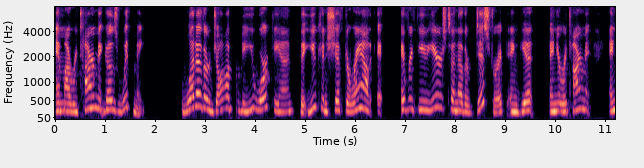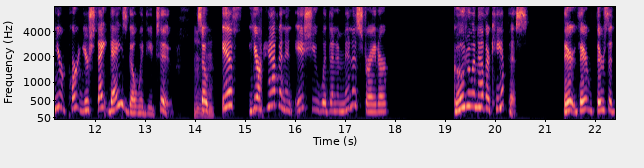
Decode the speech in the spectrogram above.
and my retirement goes with me. What other job do you work in that you can shift around every few years to another district and get and your retirement and your per your state days go with you too. Mm-hmm. So if you're having an issue with an administrator, go to another campus. There, there, there's a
